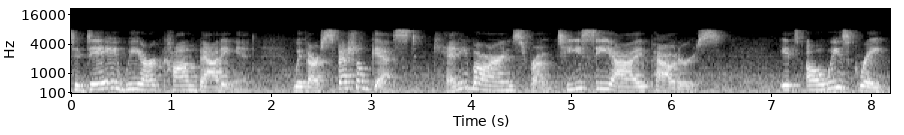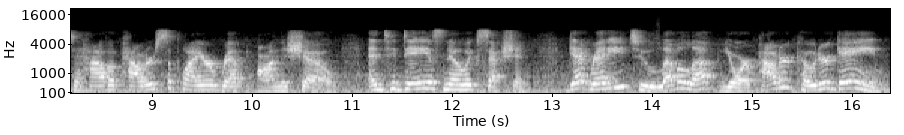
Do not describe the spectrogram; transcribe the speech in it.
Today we are combating it with our special guest, Kenny Barnes from TCI Powders. It's always great to have a powder supplier rep on the show, and today is no exception. Get ready to level up your powder coater game.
